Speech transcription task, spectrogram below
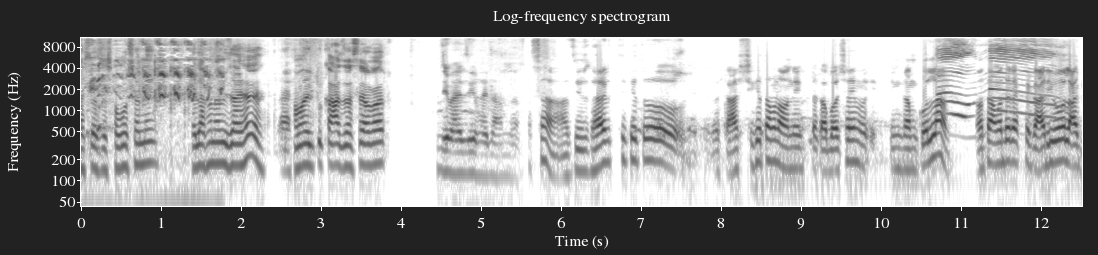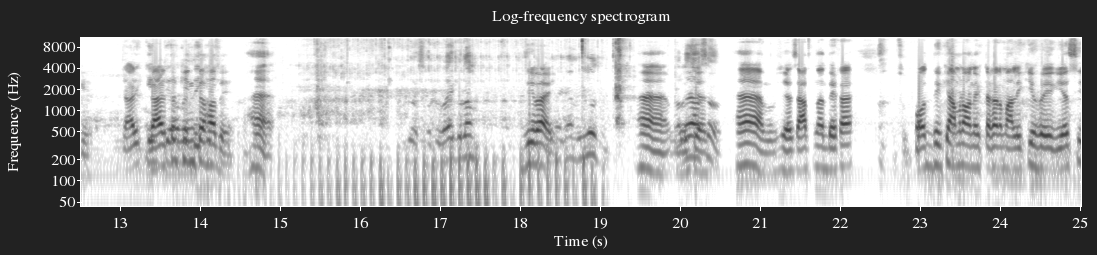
আচ্ছা আচ্ছা সমস্যা নেই। তাহলে এখন আমি যাই হ্যাঁ? আমার একটু কাজ আছে আমার। জি ভাই জি ভাই যান। আচ্ছা আজিজ ভাইয়ের থেকে তো কাজ শিখে তো আমরা অনেক টাকা পয়সাই ইনকাম করলাম। তো আমাদের একটা গাড়িও লাগে। গাড়ি তো কিনতে হবে হ্যাঁ। ভাই গুলাম জি ভাই। হ্যাঁ বুঝে আছো? আছি। হ্যাঁ বুঝে আছে। আপনার দেখা পথ দেখে আমরা অনেক টাকার মালিকই হয়ে গিয়েছি।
